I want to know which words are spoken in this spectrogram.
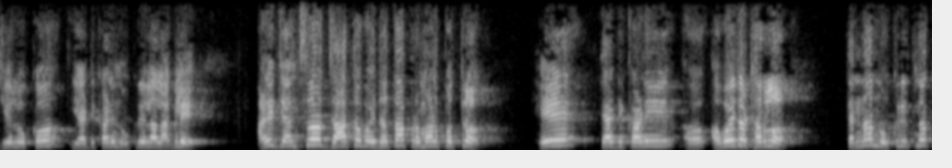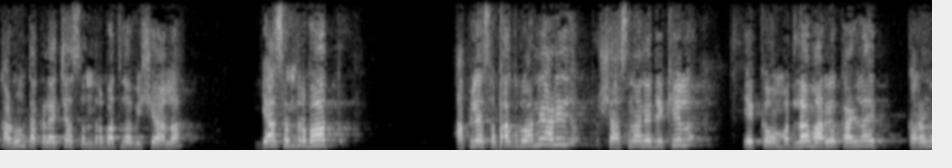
जे लोक या ठिकाणी नोकरीला लागले आणि ज्यांचं जात वैधता प्रमाणपत्र हे त्या ठिकाणी अवैध ठरलं त्यांना नोकरीतनं काढून टाकण्याच्या संदर्भातला विषय आला. या संदर्भात आपल्या सभागृहाने आणि शासनाने देखील एक मधला मार्ग काढला. एक कारण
